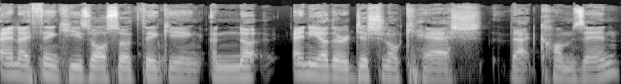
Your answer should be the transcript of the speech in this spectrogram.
And I think he's also thinking any other additional cash that comes in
